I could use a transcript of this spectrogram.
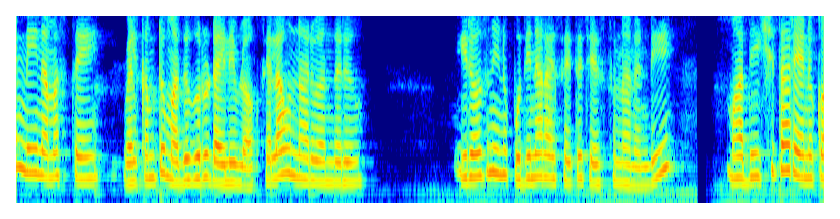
అండి నమస్తే. Welcome to Madhuguru daily vlogs. ఎలా ఉన్నారు అందరూ? ఈరోజు నేను పుదీనా రైస్ అయితే చేస్తున్నానండి. మా దీక్షిత రేణుక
